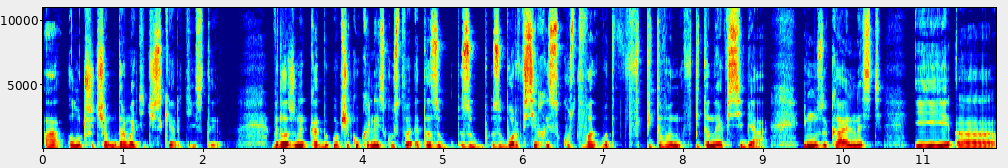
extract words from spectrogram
а лучше, чем драматические артисты. Вы должны как бы вообще кукольное искусство это сбор всех искусств во- вот впитыван, впитанное в себя и музыкальность и э,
